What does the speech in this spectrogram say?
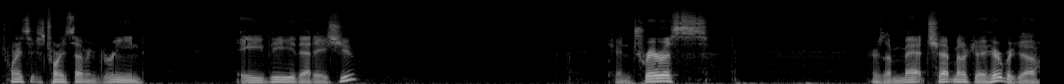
26 27 green. AV, that is you. Contreras. There's a Matt Chapman. Okay, here we go.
